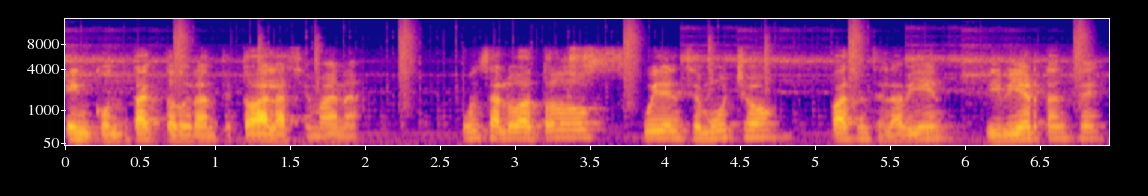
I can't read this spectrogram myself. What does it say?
en contacto durante toda la semana. Un saludo a todos, cuídense mucho, pásensela bien, diviértanse,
